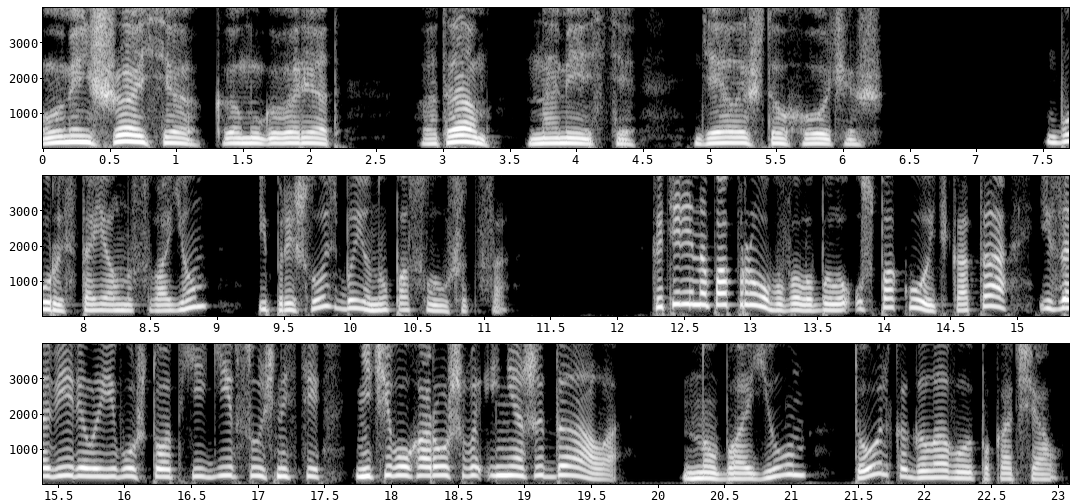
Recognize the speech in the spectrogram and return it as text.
Уменьшайся, кому говорят, а там, на месте, Делай, что хочешь. Бурый стоял на своем, и пришлось бы юну послушаться. Катерина попробовала было успокоить кота и заверила его, что от Еги в сущности ничего хорошего и не ожидала, но Баюн только головой покачал.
